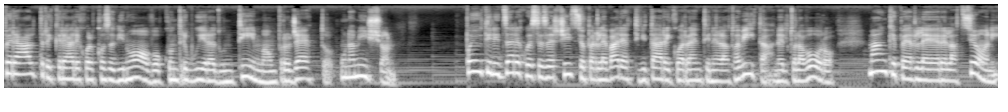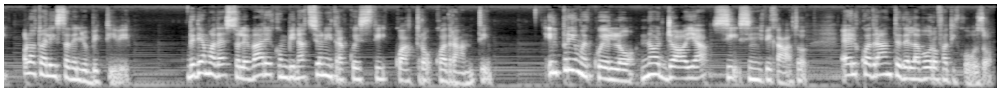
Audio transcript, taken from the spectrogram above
per altri creare qualcosa di nuovo, contribuire ad un team, a un progetto, una mission. Puoi utilizzare questo esercizio per le varie attività ricorrenti nella tua vita, nel tuo lavoro, ma anche per le relazioni o la tua lista degli obiettivi. Vediamo adesso le varie combinazioni tra questi quattro quadranti. Il primo è quello no gioia, sì significato è il quadrante del lavoro faticoso.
